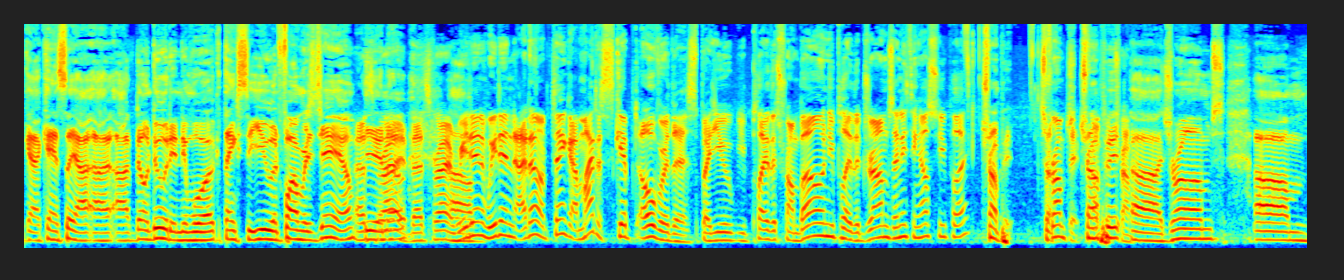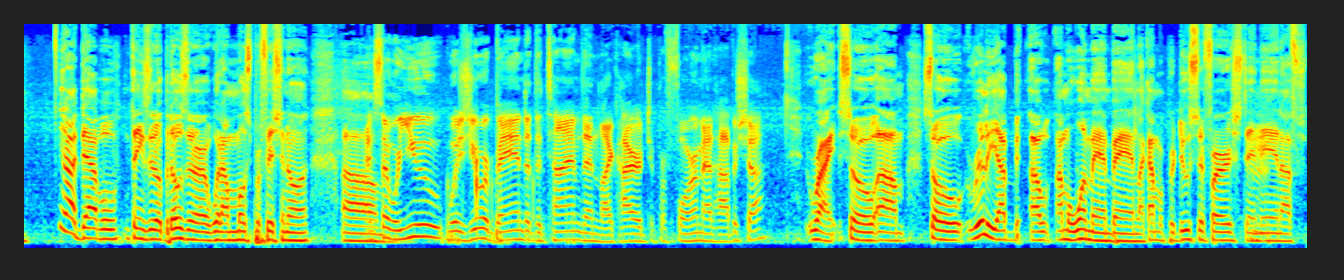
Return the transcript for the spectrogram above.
Yeah, I, I can't say I, I, I don't do it anymore, thanks to you and Farmers Jam. That's you know? right. That's right. we Um, didn't. We didn't. I don't think I might have skipped over this, but you you play the trombone, you play the drums. Anything else you play? trumpet, Tru- Trumpet, trumpet, trumpet. Uh, drums. Um, you know, I dabble in things, but those are what I'm most proficient on. Um, and so, were you? Was your band at the time then like hired to perform at Habesha? Right. So, um, so really, I, I, I'm a one man band. Like I'm a producer first, and then I've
